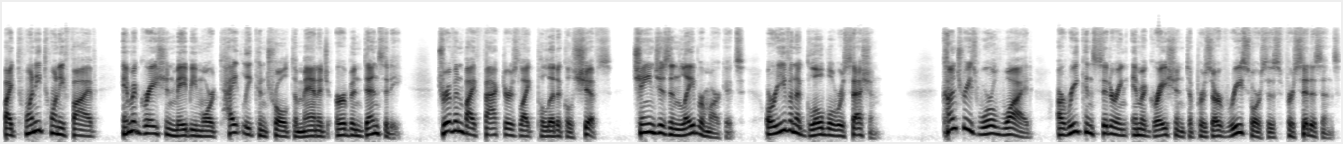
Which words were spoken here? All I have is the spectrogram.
By 2025, immigration may be more tightly controlled to manage urban density, driven by factors like political shifts, changes in labor markets, or even a global recession. Countries worldwide are reconsidering immigration to preserve resources for citizens,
